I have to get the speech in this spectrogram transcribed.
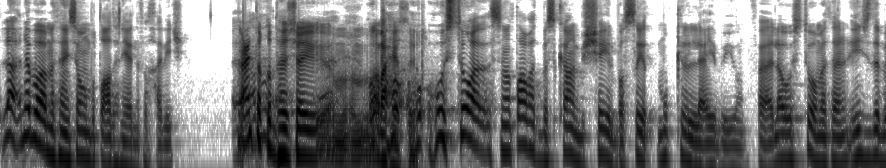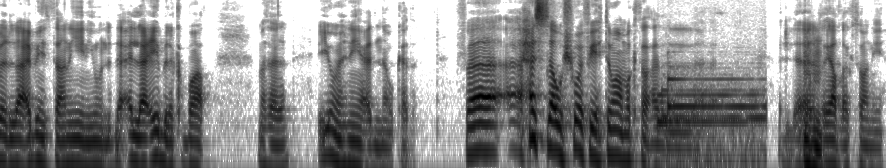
لا نبغى مثلا يسوون بطولات هنا عندنا في الخليج. أعتقد هالشيء م- هو- راح يصير. هو, استوى السنة طافت بس كان بالشيء البسيط مو بكل اللعيبه يجون فلو استوى مثلا يجذب اللاعبين الثانيين يجون اللعيبة الكبار مثلا يجون هنا عندنا وكذا. فأحس لو شوي في اهتمام أكثر على. الرياضة الإلكترونية.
